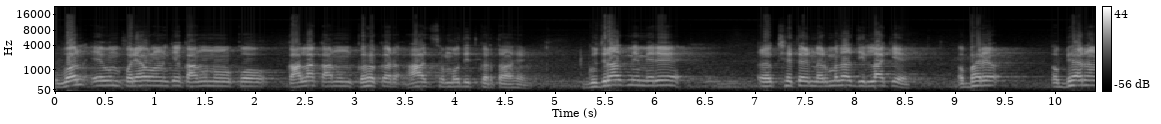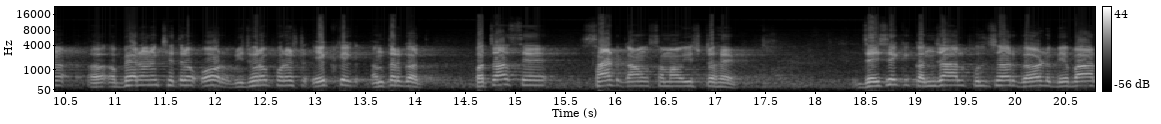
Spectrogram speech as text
वन एवं पर्यावरण के कानूनों को काला कानून कहकर आज संबोधित करता है। गुजरात में मेरे क्षेत्र नर्मदा जिला के अभ्यारण्य क्षेत्र और रिज़र्व फॉरेस्ट एक्ट के अंतर्गत 50 से 60 गाँव समाविष्ट है। जैसे कि कंजाल, फुलसर, गढ़, बेबार,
